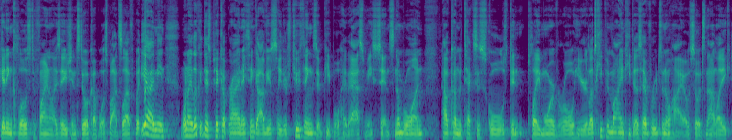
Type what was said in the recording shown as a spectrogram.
getting close to finalization. Still a couple of spots left. But yeah, I mean, when I look at this pickup, Ryan, I think obviously there's two things that people have asked me since. Number one, how come the Texas schools didn't play more of a role here? Let's keep in mind he does have roots in Ohio, so it's not like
